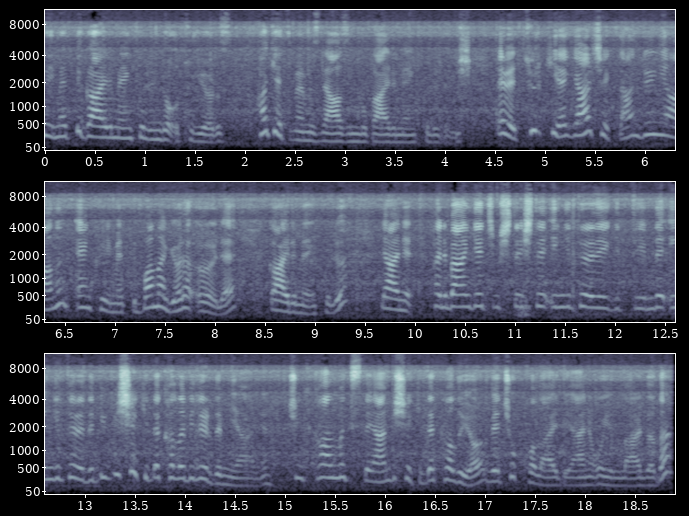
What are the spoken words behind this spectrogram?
kıymetli gayrimenkulünde oturuyoruz. Hak etmemiz lazım bu gayrimenkulü demiş. Evet Türkiye gerçekten dünyanın en kıymetli bana göre öyle gayrimenkulü. Yani hani ben geçmişte işte İngiltere'ye gittiğimde İngiltere'de bir bir şekilde kalabilirdim yani. Çünkü kalmak isteyen bir şekilde kalıyor ve çok kolaydı yani o yıllarda da.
